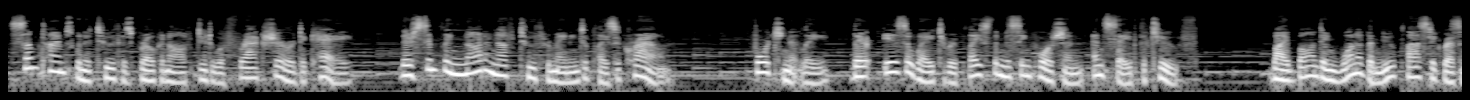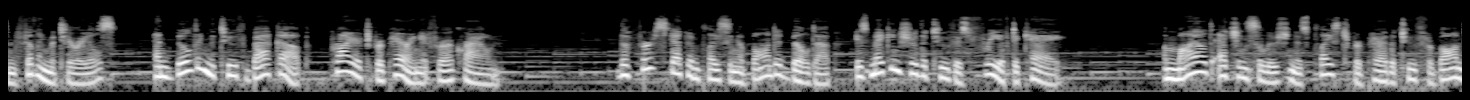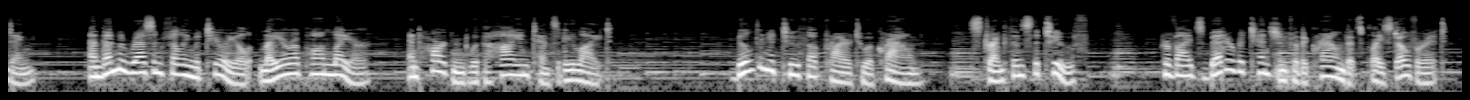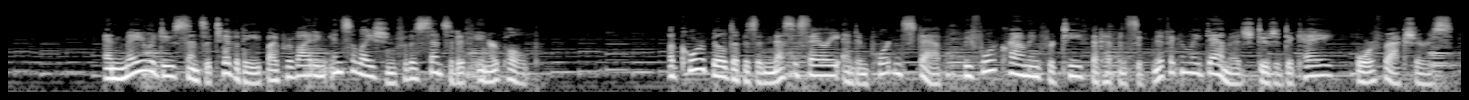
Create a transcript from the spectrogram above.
Sometimes when a tooth is broken off due to a fracture or decay, there's simply not enough tooth remaining to place a crown. Fortunately, there is a way to replace the missing portion and save the tooth. By bonding one of the new plastic resin filling materials and building the tooth back up prior to preparing it for a crown. The first step in placing a bonded buildup is making sure the tooth is free of decay. A mild etching solution is placed to prepare the tooth for bonding, and then the resin filling material layer upon layer and hardened with a high-intensity light. Building a tooth up prior to a crown strengthens the tooth, provides better retention for the crown that's placed over it, and may reduce sensitivity by providing insulation for the sensitive inner pulp. A core buildup is a necessary and important step before crowning for teeth that have been significantly damaged due to decay or fractures.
